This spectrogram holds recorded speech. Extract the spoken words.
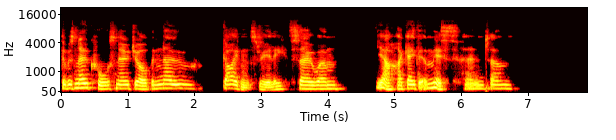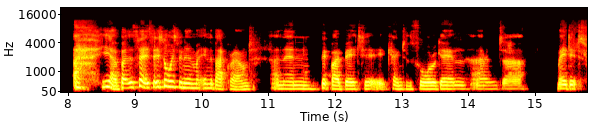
there was no course, no job, and no guidance really. So um, yeah, I gave it a miss, and um, uh, yeah, but it's, it's, always been in in the background, and then bit by bit it, it came to the fore again, and uh, made it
